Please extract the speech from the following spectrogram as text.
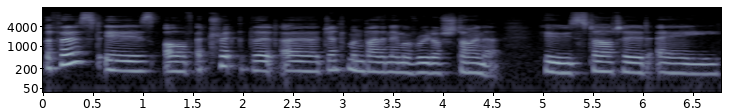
The first is of a trip that a gentleman by the name of Rudolf Steiner, who started a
